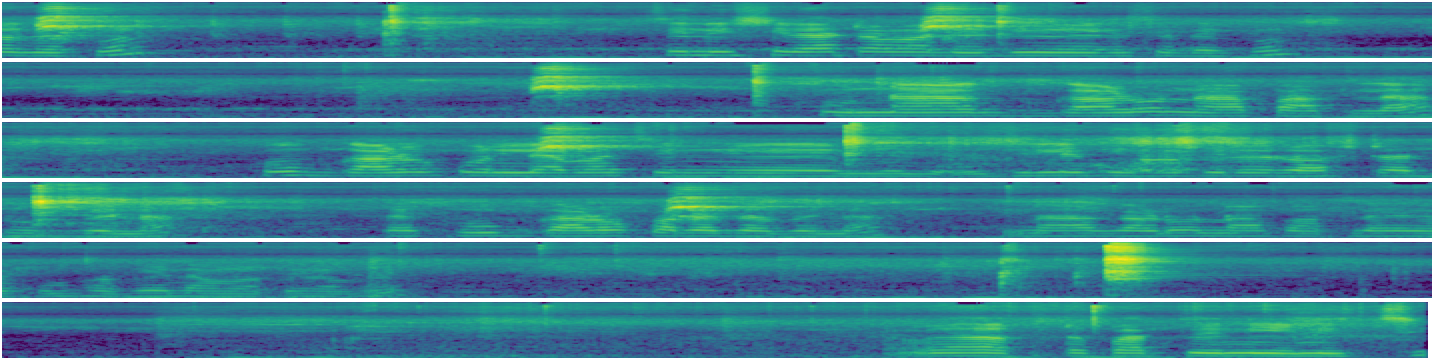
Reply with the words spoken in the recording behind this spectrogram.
বন্ধুরা দেখুন, চিনি শিরাটা আমার রেডি হয়ে গেছে দেখুন। না, গাঢ় না পাতলা, খুব গাঢ় করলে আবার চিনি জিলেপির ভিতরে রসটা ঢুকবে না, তাই খুব গাঢ় করা যাবে না না গাঢ় না পাতলা এরকমভাবে নামাতে হবে। আমি একটা পাত্রে নিয়ে নিচ্ছি।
